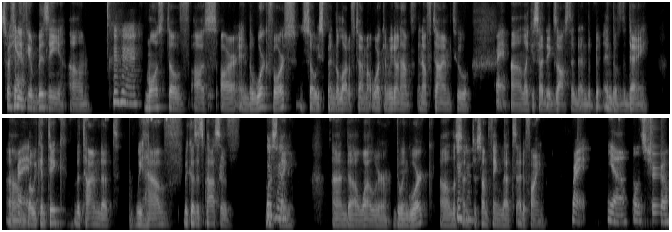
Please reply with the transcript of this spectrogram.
especially yeah. if you're busy. Um, mm-hmm. Most of us are in the workforce, so we spend a lot of time at work, and we don't have enough time to, right. uh, like you said, exhausted at the end of the day. Um, right. But we can take the time that we have because it's passive listening. Mm-hmm. And uh, while we're doing work, uh, listen mm-hmm. to something that's edifying. Right. Yeah, it's true.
